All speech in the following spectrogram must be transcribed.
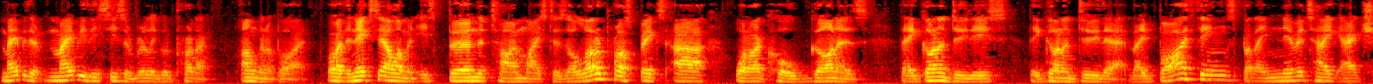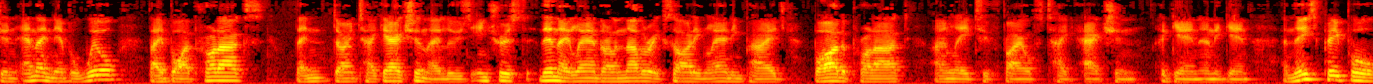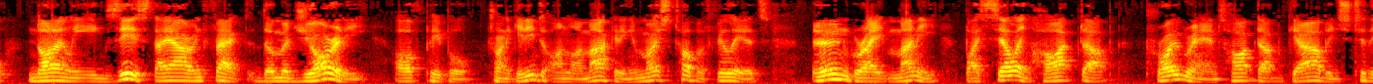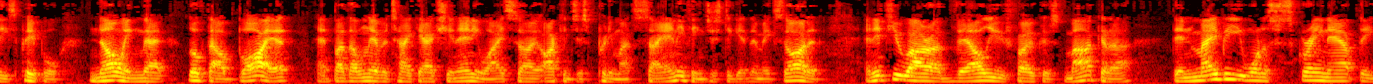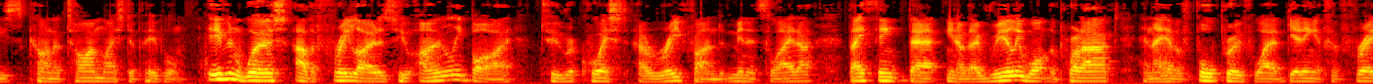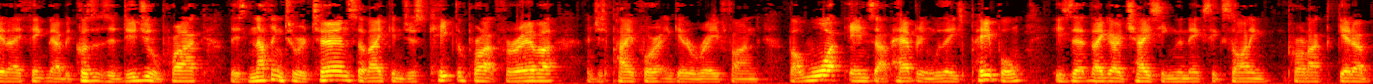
Maybe maybe this is a really good product. I'm going to buy it. All right, the next element is burn the time wasters. A lot of prospects are what I call goners. They're going to do this, they're going to do that. They buy things, but they never take action and they never will. They buy products, they don't take action, they lose interest, then they land on another exciting landing page, buy the product, only to fail to take action again and again. And these people not only exist, they are in fact the majority of people trying to get into online marketing. And most top affiliates earn great money by selling hyped up programs, hyped up garbage to these people, knowing that, look, they'll buy it but they'll never take action anyway. So I can just pretty much say anything just to get them excited. And if you are a value focused marketer, then maybe you want to screen out these kind of time waster people. Even worse are the freeloaders who only buy to request a refund minutes later. They think that, you know, they really want the product and they have a foolproof way of getting it for free. They think that because it's a digital product, there's nothing to return, so they can just keep the product forever and just pay for it and get a refund. But what ends up happening with these people is that they go chasing the next exciting product, get a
